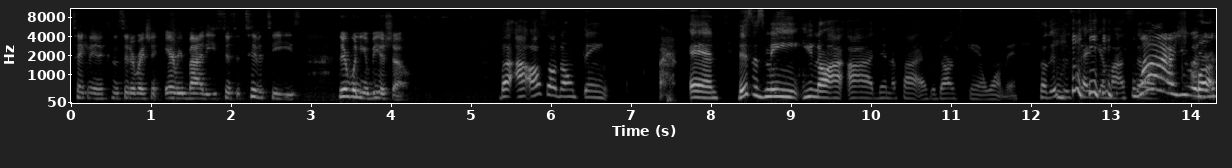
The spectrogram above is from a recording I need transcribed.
taking into consideration everybody's sensitivities, there wouldn't even be a show. But I also don't think and this is me you know i, I identify as a dark skinned woman. So this is taking myself why are you for,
